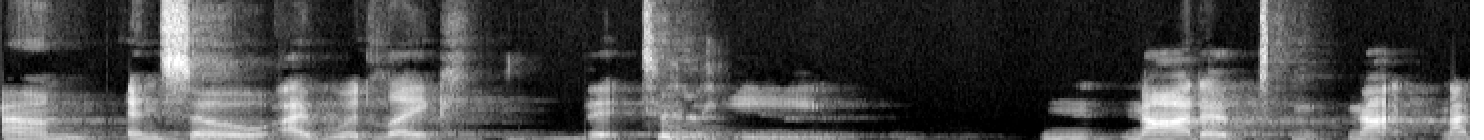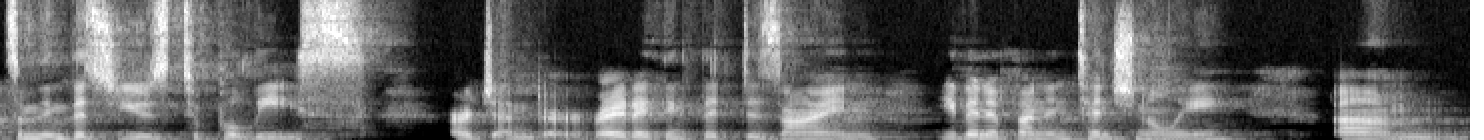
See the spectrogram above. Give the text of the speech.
Um, and so I would like that to be not a not not something that's used to police our gender right i think that design even if unintentionally um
